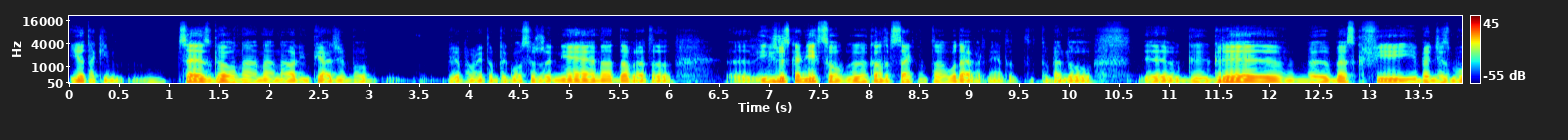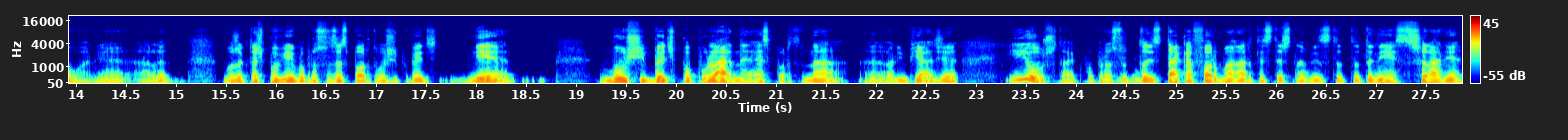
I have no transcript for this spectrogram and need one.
i o takim CSGO na, na, na olimpiadzie, bo ja pamiętam te głosy, że nie, no dobra, to igrzyska nie chcą y, Counter-Strike, no to whatever, nie? To, to, będą y, gry bez krwi i będzie zmuła, nie? Ale może ktoś powinien po prostu ze sportu, musi powiedzieć, nie, musi być popularny esport na e, olimpiadzie i już, tak, po prostu to jest taka forma artystyczna, więc to, to, to nie jest strzelanie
